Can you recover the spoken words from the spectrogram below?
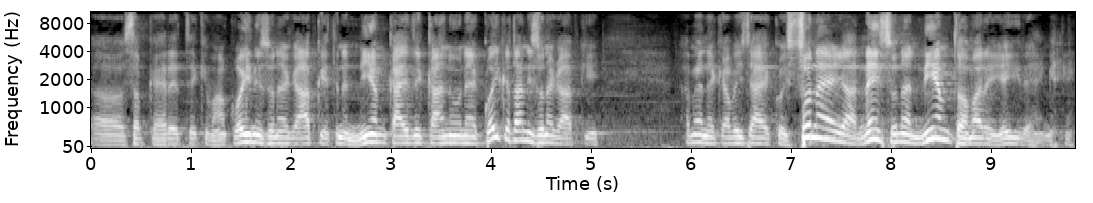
आ, सब कह रहे थे कि वहाँ कोई नहीं सुनेगा आपके इतने नियम कायदे कानून है कोई कथा नहीं सुनेगा आपकी। मैंने कहा भाई चाहे कोई सुने या नहीं सुने नियम तो हमारे यही रहेंगे।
